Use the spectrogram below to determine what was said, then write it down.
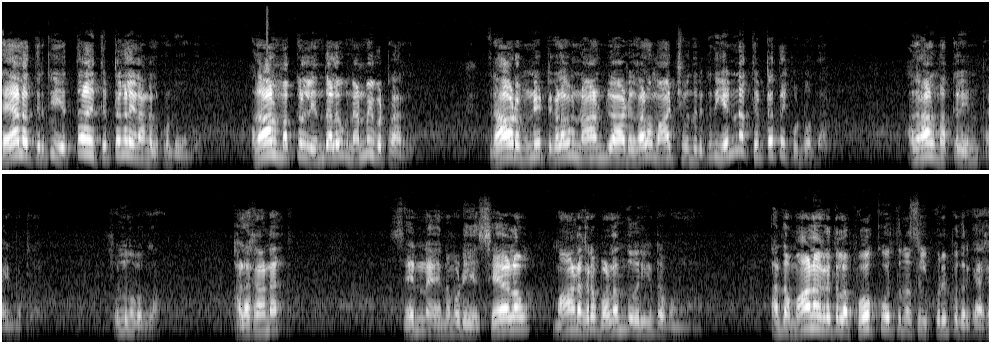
சேலத்திற்கு எத்தனை திட்டங்களை நாங்கள் கொண்டு வந்தோம்? அதனால் மக்கள் எந்த அளவுக்கு நன்மை பெற்றார்கள்? திராவிட முன்னேற்ற கழகம் நான்கு ஆண்டு காலம் ஆட்சி வந்திருக்குது. என்ன திட்டத்தை கொண்டு வந்தார்கள் அதனால் மக்கள் என்ன பயன்பெற்றார் சொல்லுங்கள் பார்க்கலாம். அழகான சென்னை நம்முடைய சேலம் மாநகரம் வளர்ந்து வருகின்ற அந்த மாநகரத்தில் போக்குவரத்து நெரிசல் குறைப்பதற்காக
